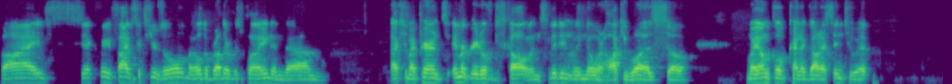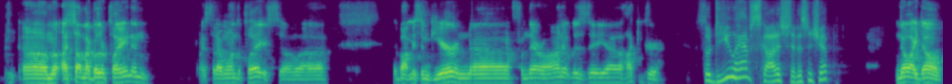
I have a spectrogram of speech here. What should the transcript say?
five, six, maybe five, six years old. My older brother was playing, and um, actually, my parents immigrated over to Scotland, so they didn't really know what hockey was. So my uncle kind of got us into it. Um, I saw my brother playing, and I said I wanted to play. So uh, they bought me some gear, and uh, from there on, it was a uh, hockey career. So, do you have Scottish citizenship? No, I don't.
